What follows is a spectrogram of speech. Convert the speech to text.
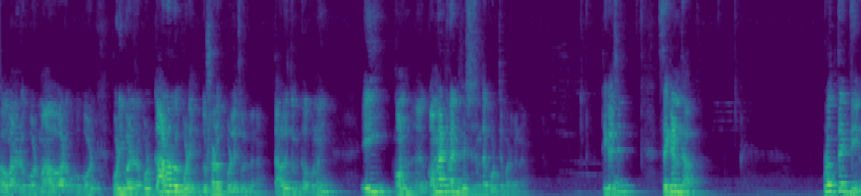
ভগবানের ওপর, মা বাবার ওপর, পরিবারের ওপর, কারোর ওপরে দোষারোপ করলে চলবে না। তাহলে তুমি কখনোই এই কমেন্ট ম্যানিফেস্টেশনটা করতে পারবে না। ঠিক আছে? সেকেন্ড ধাপ প্রত্যেক দিন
